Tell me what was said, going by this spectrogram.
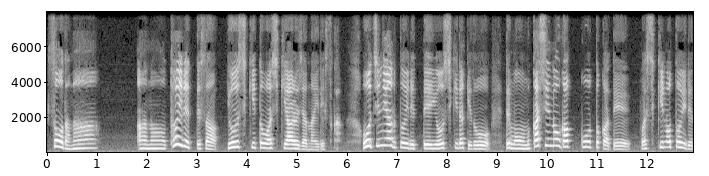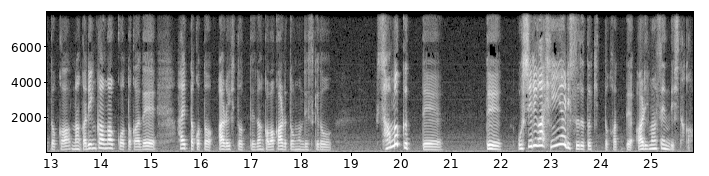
そうだな。あのトイレってさ洋式と和式あるじゃないですか。お家にあるトイレって洋式だけどでも昔の学校とかで和式のトイレとかなんか林間学校とかで入ったことある人ってなんかわかると思うんですけど寒くってでお尻がひんやりする時とかってありませんでしたか？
